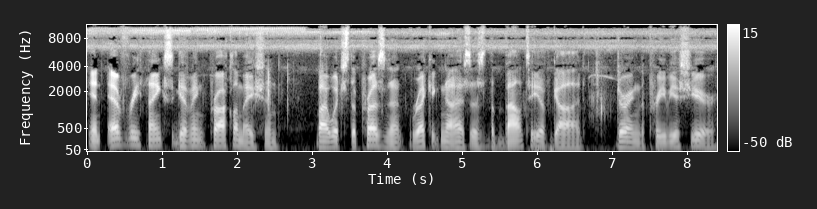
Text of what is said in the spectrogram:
In every Thanksgiving proclamation by which the President recognizes the bounty of God during the previous year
